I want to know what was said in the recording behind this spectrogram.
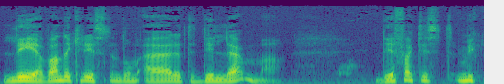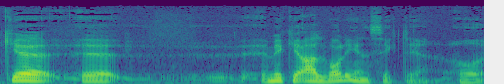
Levande kristendom är ett dilemma. Det är faktiskt mycket, eh, mycket allvarlig insikt det. Och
